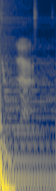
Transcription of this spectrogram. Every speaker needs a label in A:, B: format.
A: Well done.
